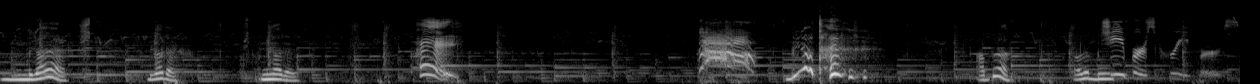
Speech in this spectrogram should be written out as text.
Birader. Birader. Birader. Hey! Birader. Abla. Abla bir Jeepers creepers!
